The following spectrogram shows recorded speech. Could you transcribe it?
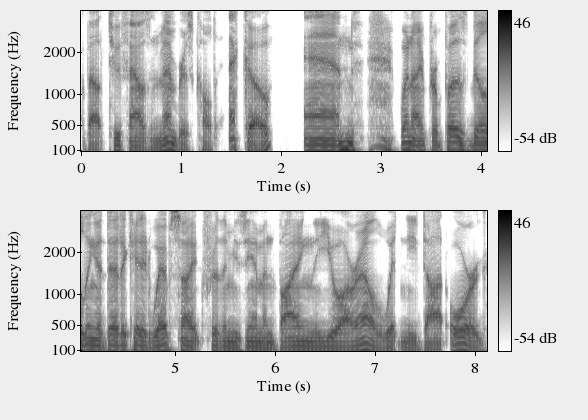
about 2,000 members called Echo. And when I proposed building a dedicated website for the museum and buying the URL, whitney.org,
